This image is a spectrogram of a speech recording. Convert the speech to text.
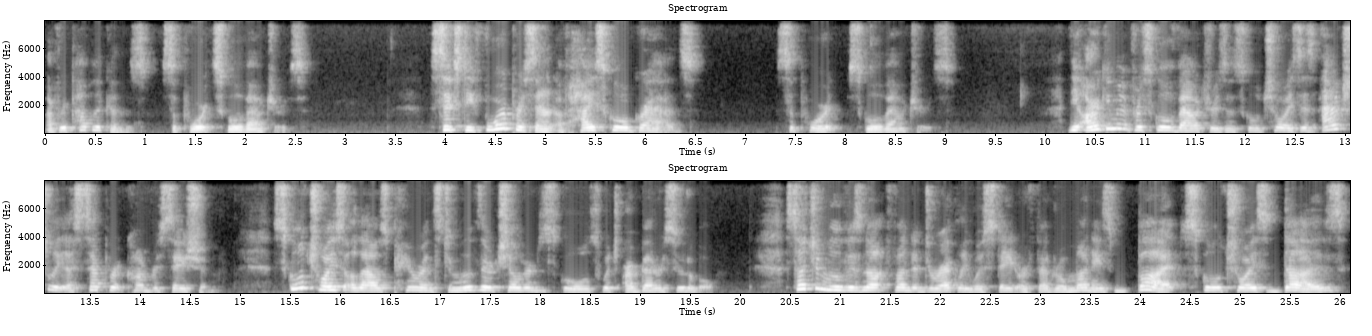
of Republicans support school vouchers. 64% of high school grads support school vouchers. The argument for school vouchers and school choice is actually a separate conversation. School choice allows parents to move their children to schools which are better suitable. Such a move is not funded directly with state or federal monies, but school choice does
